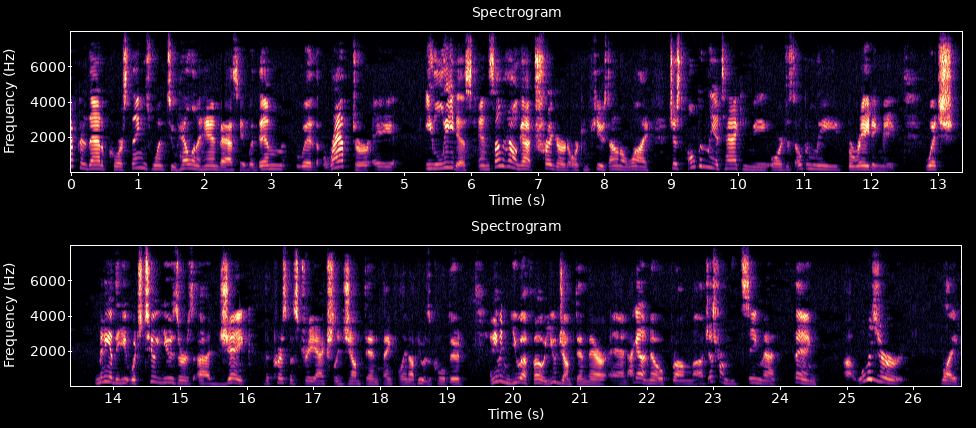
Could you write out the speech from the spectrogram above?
after that, of course, things went to hell in a handbasket with them, with Raptor, a elitist, and somehow got triggered or confused, I don't know why, just openly attacking me or just openly berating me, which many of the, which two users, uh, Jake, the Christmas tree, actually jumped in, thankfully enough, he was a cool dude, and even UFO, you jumped in there, and I gotta know, from, uh, just from seeing that thing, uh, what was your, like,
